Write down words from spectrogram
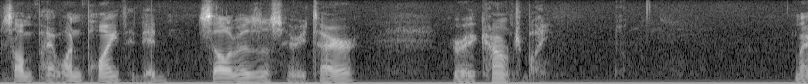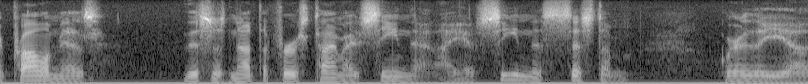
some at one point, they did sell a business and retire very comfortably. My problem is, this is not the first time I've seen that. I have seen this system where the uh,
